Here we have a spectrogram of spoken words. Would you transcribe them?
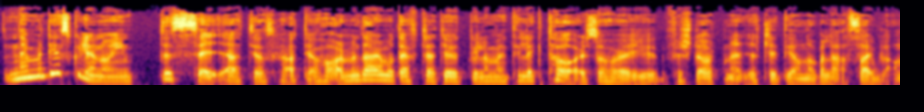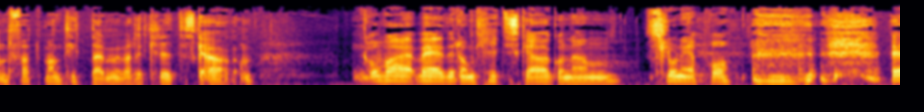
nej, men det skulle jag nog inte säga att jag, att jag har. Men däremot efter att jag utbildade mig till lektör så har jag ju förstört nöjet lite grann av att läsa ibland. För att man tittar med väldigt kritiska ögon. Och vad, vad är det de kritiska ögonen slår ner på? Eh,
